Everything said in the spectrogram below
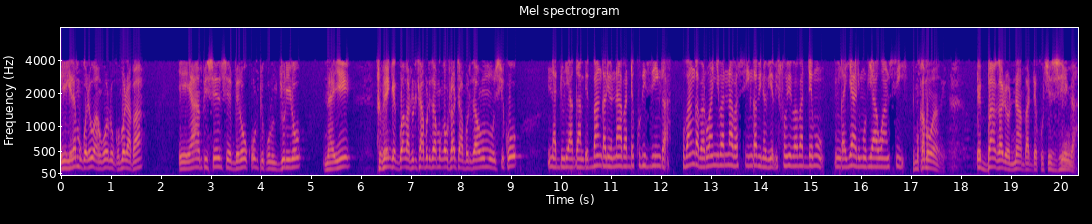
Era mugole wange ono gumulaba eyampisa ensembera okumpi ku lujjuliro naye tubenga eggwanga tulitambulizamu nga butalitambulizamu mu nsiko. Nadduli agamba ebbanga lyonna abadde ku bizinga kubanga balwanyi banne abasinga bino bye bifo bye babaddemu nga ye ali mu bya wansi. Mukama wange ebbanga lyonna mbadde ku kizinga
